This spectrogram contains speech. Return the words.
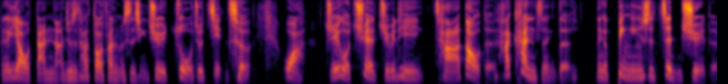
那个药单呐，就是他到底发生什么事情去做就检测，哇，结果 Chat GPT 查到的，他看诊的。那个病因是正确的，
